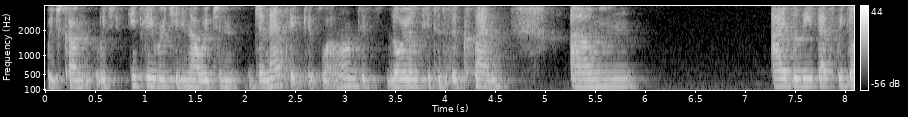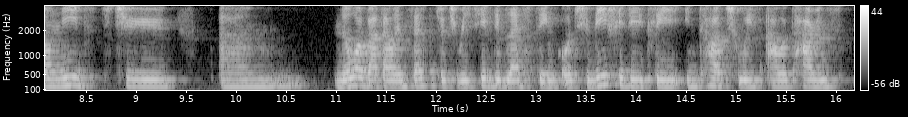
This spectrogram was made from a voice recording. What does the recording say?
which come which is deeply rooted in our gen- genetic as well, on this loyalty to the clan. Um, I believe that we don't need to um, know about our ancestors to receive the blessing or to be physically in touch with our parents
